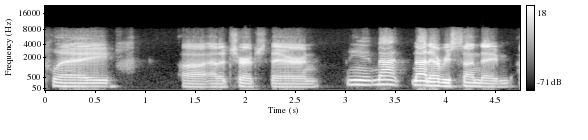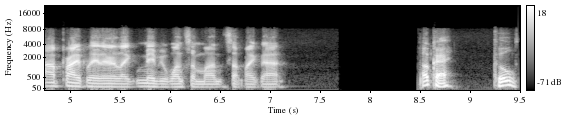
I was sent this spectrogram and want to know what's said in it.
play uh, at a church there, and not not every Sunday. I'll probably play there like maybe once a month, something like that. Okay. Cool.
